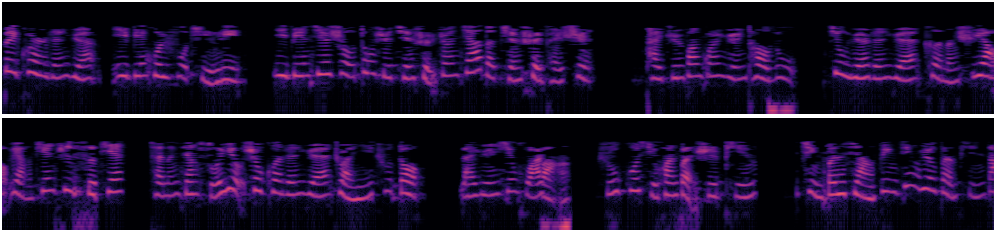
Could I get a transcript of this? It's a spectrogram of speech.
被困人员一边恢复体力，一边接受洞穴潜水专家的潜水培训。泰军方官员透露。救援人员可能需要两天至四天才能将所有受困人员转移出洞。来源：新华网。如果喜欢本视频，请分享并订阅本频道。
